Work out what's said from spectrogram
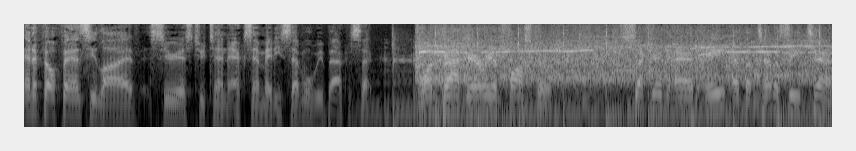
NFL Fantasy Live, Sirius 210 XM87. We'll be back in a sec. One back, Arian Foster. Second and eight at the Tennessee 10.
